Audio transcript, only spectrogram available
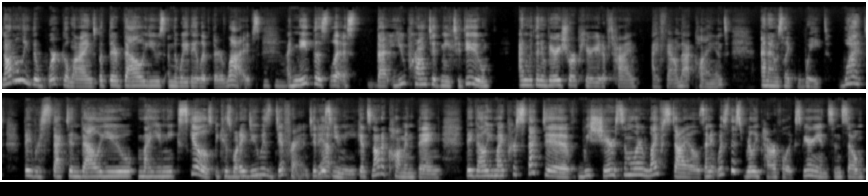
not only the work aligned, but their values and the way they live their lives. Mm-hmm. I made this list that you prompted me to do and within a very short period of time, I found that client. And I was like, wait, what? They respect and value my unique skills because what I do mm-hmm. is different. It is unique. It's not a common thing. They value my perspective. We share similar lifestyles. And it was this really powerful experience. And so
